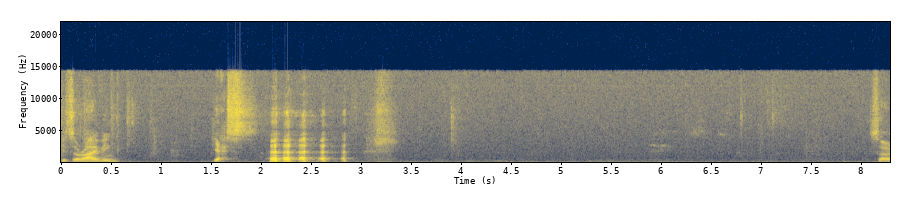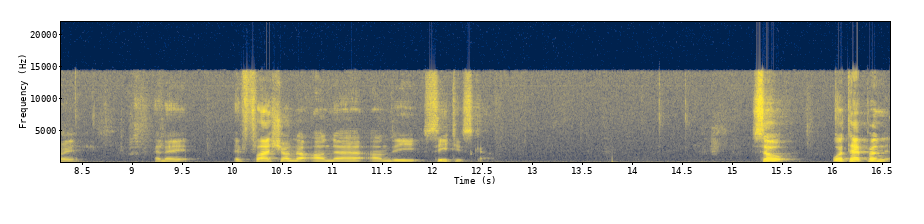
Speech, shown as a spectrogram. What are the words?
Is arriving? Yes. sorry, and a, a flash on the, on, on the CT scan. So, what happened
